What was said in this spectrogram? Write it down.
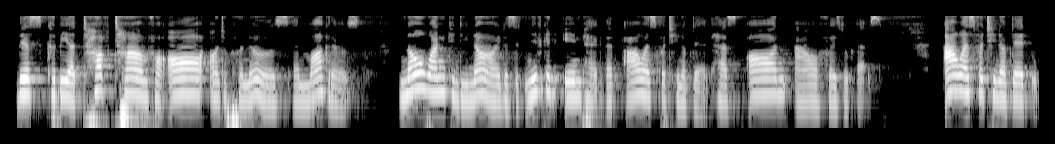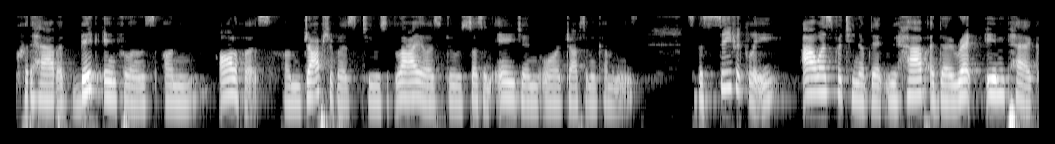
This could be a tough time for all entrepreneurs and marketers. No one can deny the significant impact that iOS 14 update has on our Facebook ads. iOS 14 update could have a big influence on all of us, from dropshippers to suppliers to sourcing agent or dropshipping companies. Specifically, iOS 14 update will have a direct impact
